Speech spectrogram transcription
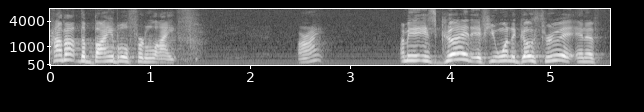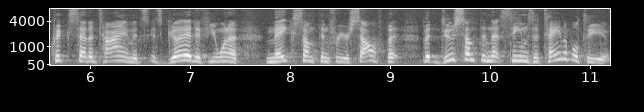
How about the Bible for life? All right? I mean, it's good if you want to go through it in a quick set of time. It's, it's good if you want to make something for yourself, but, but do something that seems attainable to you.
